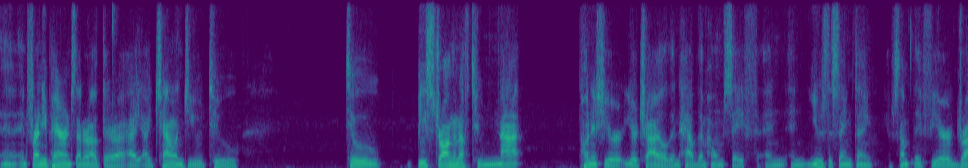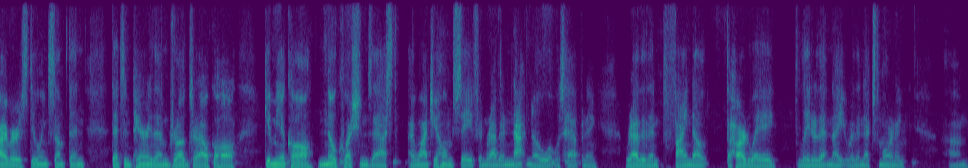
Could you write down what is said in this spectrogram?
and, and for any parents that are out there, I, I challenge you to to be strong enough to not punish your your child and have them home safe and and use the same thing if something if your driver is doing something that's impairing them drugs or alcohol give me a call, no questions asked. I want you home safe and rather not know what was happening rather than find out the hard way later that night or the next morning. Um,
